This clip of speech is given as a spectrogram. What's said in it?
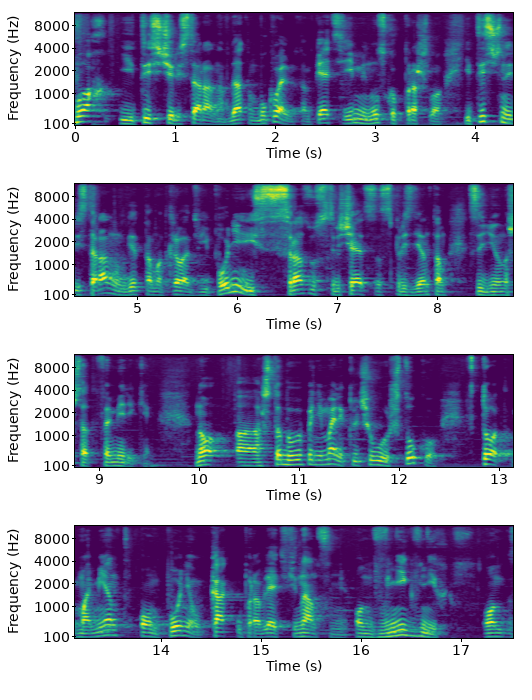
бах, и тысячи ресторанов, да, там буквально там 5-7 минут сколько прошло, и тысячный ресторан где-то там открывают в Японии и сразу встречается с президентом Соединенных Штатов Америки. Но а, чтобы вы понимали ключевую штуку, в тот момент он понял, как управлять финансами, он вник в них, он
